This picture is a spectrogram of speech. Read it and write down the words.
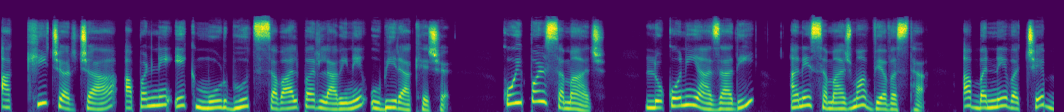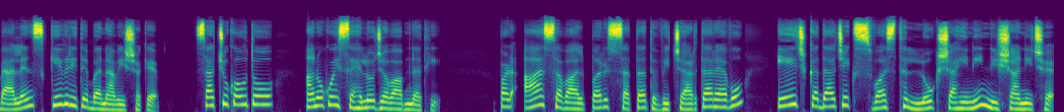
આખી ચર્ચા આપણને એક મૂળભૂત સવાલ પર લાવીને ઊભી રાખે છે. કોઈ પણ સમાજ, લોકોની આઝાદી અને સમાજમાં વ્યવસ્થા, આ બંને વચ્ચે બેલેન્સ કેવી રીતે બનાવી શકે? સાચું કહું તો, આનો કોઈ સહેલો જવાબ નથી. પણ આ સવાલ પર સતત વિચારતા રહેવું એ જ કદાચ એક સ્વસ્થ લોકશાહીની નિશાની છે.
